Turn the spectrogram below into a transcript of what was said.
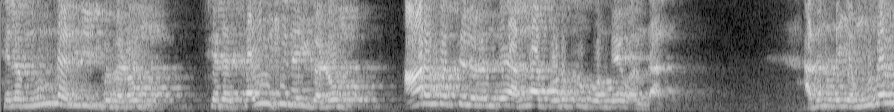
சில முன்னறிவிப்புகளும் சில சைகினைகளும் ஆரம்பத்திலிருந்தே அல்லாஹ் கொடுத்து கொண்டே வந்தான். அதனுடைய முதல்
